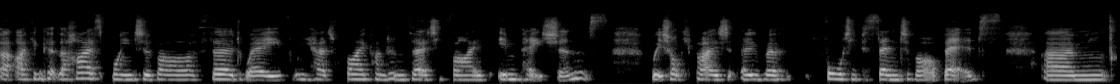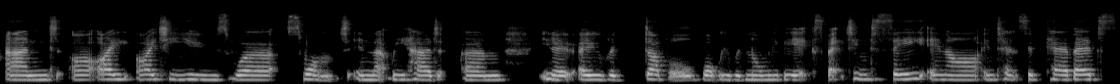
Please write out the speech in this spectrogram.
uh, I think at the highest point of our third wave, we had 535 inpatients, which occupied over 40% of our beds. Um, and our I, ITUs were swamped in that we had, um, you know, over double what we would normally be expecting to see in our intensive care beds.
